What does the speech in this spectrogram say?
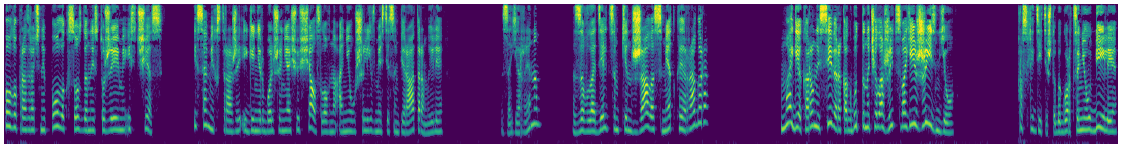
Полупрозрачный полог, созданный стужеями, исчез. И самих стражей Игенир больше не ощущал, словно они ушли вместе с императором или... За Ереном? За владельцем кинжала с меткой Рагора? Магия короны Севера как будто начала жить своей жизнью. «Проследите, чтобы горца не убили!»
